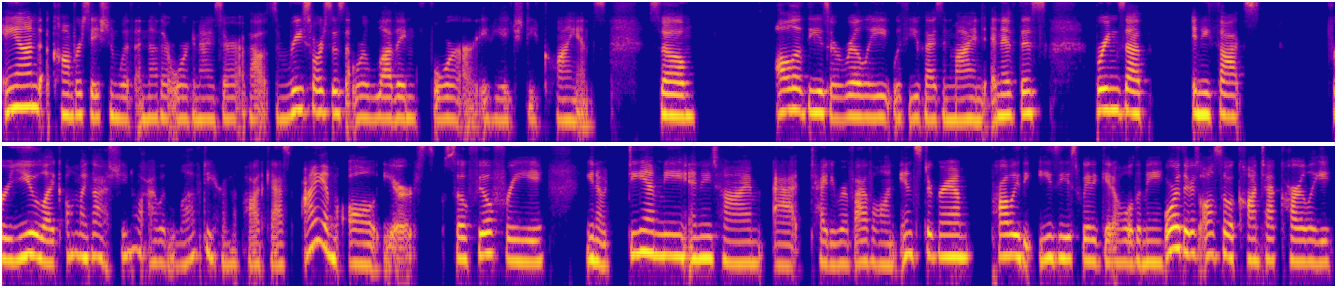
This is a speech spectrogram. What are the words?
and a conversation with another organizer about some resources that we're loving for our ADHD clients. So, all of these are really with you guys in mind. And if this brings up any thoughts for you, like, oh my gosh, you know what I would love to hear in the podcast, I am all ears. So feel free, you know, DM me anytime at Tidy Revival on Instagram, probably the easiest way to get a hold of me. Or there's also a contact Carly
